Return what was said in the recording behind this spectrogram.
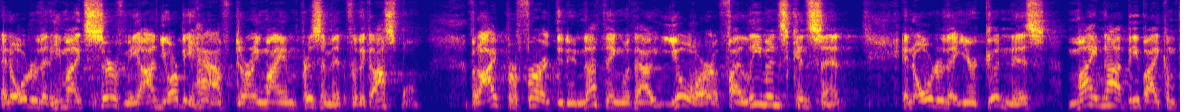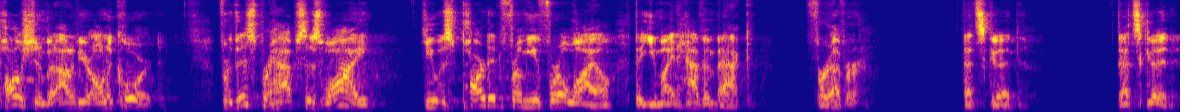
in order that he might serve me on your behalf during my imprisonment for the gospel. But I preferred to do nothing without your, Philemon's consent, in order that your goodness might not be by compulsion, but out of your own accord. For this perhaps is why he was parted from you for a while, that you might have him back forever. That's good. That's good.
